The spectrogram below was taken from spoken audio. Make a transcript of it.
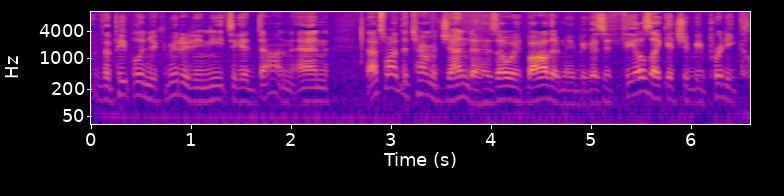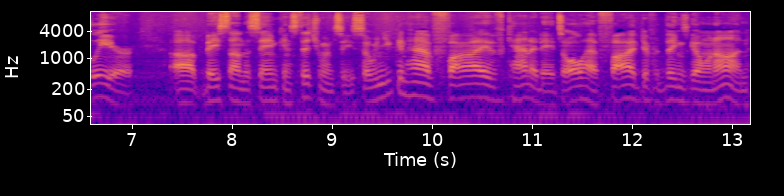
the people in your community need to get done? And that's why the term agenda has always bothered me because it feels like it should be pretty clear uh, based on the same constituency. So when you can have five candidates all have five different things going on,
